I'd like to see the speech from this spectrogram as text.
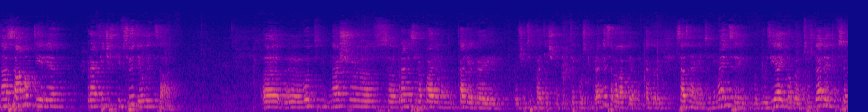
на самом деле практически все делает сам. Э, э, вот наш с профессором Парином коллега и очень симпатичный петербургский профессор Аллахвердов, который сознанием занимается, и мы друзья, и много обсуждали это все.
